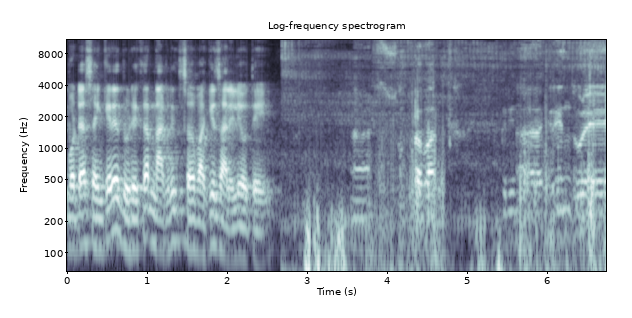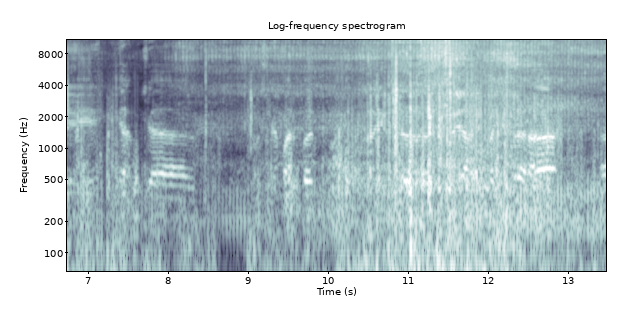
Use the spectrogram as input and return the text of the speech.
मोठ्या संख्येने धुळेकर नागरिक सहभागी झालेले होते. सुप्रभात. ग्रीन ग्रीन धुळे या आमच्या संस्थेमार्फत एक अ, धुळे आणि परिसर हा अ,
